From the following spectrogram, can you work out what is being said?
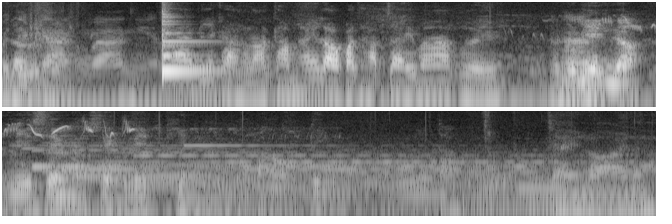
บรรยากาศของร้านเนี้ย ใช่บรรยากาศของร้านทำให้เราประทับใจมากเลยแล้วก็เย็นเนอะ มีเสียงเสียงลีดพินเบาๆติ้งตั้งใจลอยแล้ว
